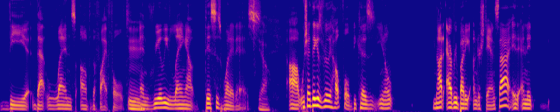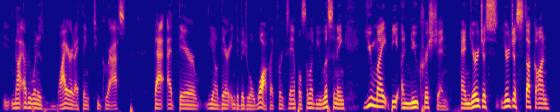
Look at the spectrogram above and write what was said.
the that lens of the fivefold Mm. and really laying out this is what it is. Yeah, uh, which I think is really helpful because you know not everybody understands that, it, and it not everyone is wired, I think, to grasp that at their you know their individual walk. Like for example, some of you listening, you might be a new Christian and you're just you're just stuck on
